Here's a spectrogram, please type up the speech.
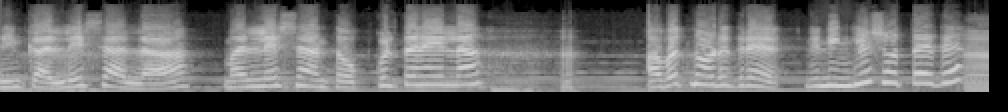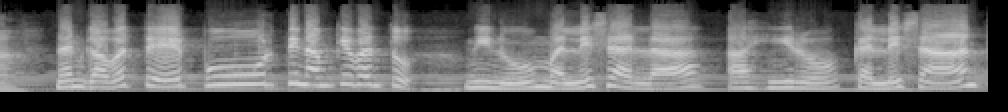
ನಿನ್ ಕಲ್ಲೇಶ ಅಲ್ಲ ಮಲ್ಲೇಶ ಅಂತ ಒಪ್ಕೊಳ್ತಾನೆ ಇಲ್ಲ. ಅವತ್ ನೋಡಿದ್ರೆ ನೀನ್ ಇಂಗ್ಲಿಷ್ ಓದ್ತಾ ಇದೆ? ನನ್ಗ ಅವತ್ತೇ ಪೂರ್ತಿ ನಂಬಿಕೆ ಬಂತು. ನೀನು ಮಲ್ಲೇಶ ಅಲ್ಲ ಆ ಹೀರೋ ಕಲ್ಲೇಶ ಅಂತ.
